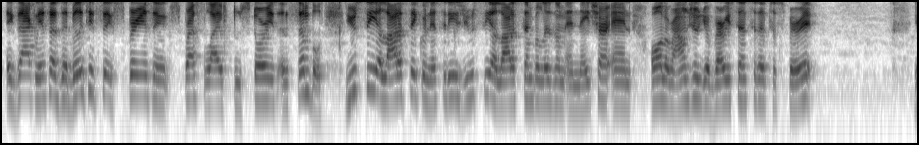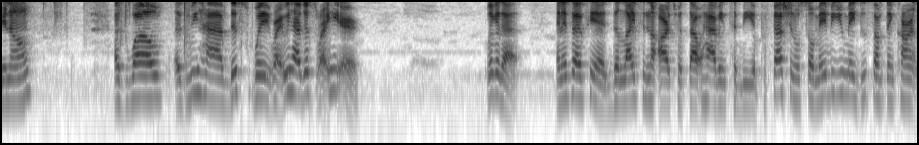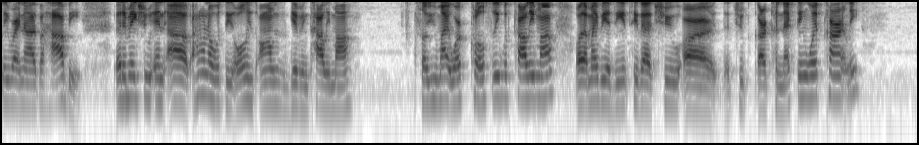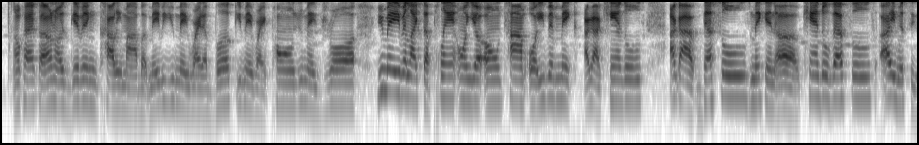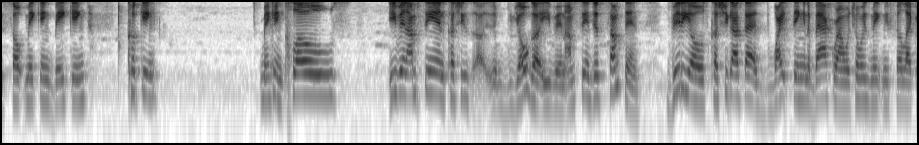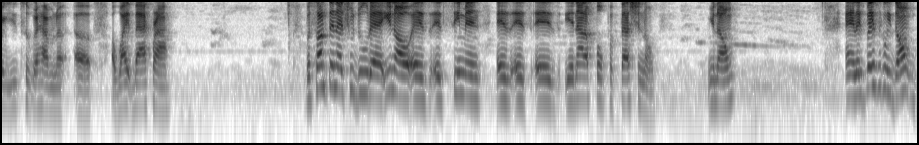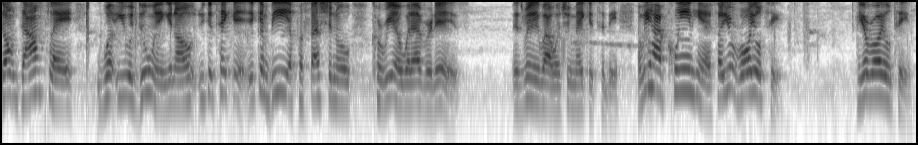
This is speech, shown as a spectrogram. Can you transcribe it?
Exactly. It says the ability to experience and express life through stories and symbols. You see a lot of synchronicities. You see a lot of symbolism in nature and all around you. You're very sensitive to spirit. You know? As well as we have this way, right? We have this right here. Look at that. And it says here, delights in the arts without having to be a professional. So maybe you may do something currently right now as a hobby. And it makes you, and uh, I don't know what the all these arms is giving Kali Ma. So you might work closely with Kali Ma, or that might be a deity that you are that you are connecting with currently. Okay, I don't know, it's giving Kali Ma, but maybe you may write a book, you may write poems, you may draw, you may even like to plant on your own time, or even make. I got candles, I got vessels, making uh candle vessels. I even see soap making, baking, cooking, making clothes. Even I'm seeing because she's uh, yoga. Even I'm seeing just something videos because she got that white thing in the background, which always make me feel like a YouTuber having a, a, a white background but something that you do that you know is is seeming is is is you're not a full professional you know? And it's basically don't don't downplay what you were doing you know? You could take it it can be a professional career whatever it is. It's really about what you make it to be. And we have queen here so you're royalty. You're royalty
